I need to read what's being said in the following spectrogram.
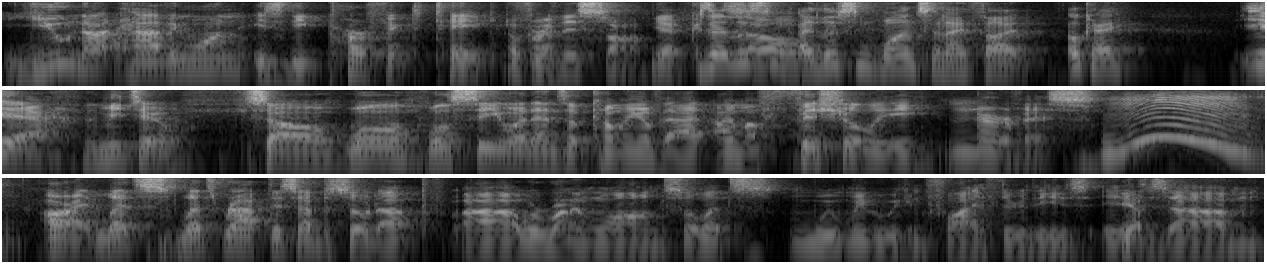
you not having one is the perfect take for this song Yeah, because I listened. So- I listened once and I thought, okay, Yeah, me too. So we'll we'll see what ends up coming of that. I'm officially nervous. All right, let's let's wrap this episode up. Uh, we're running long, so let's we, maybe we can fly through these. Is um,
